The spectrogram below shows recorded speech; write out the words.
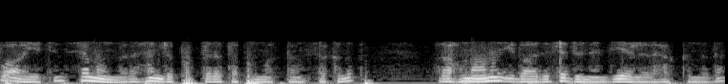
Bu ayetin hem onlara hem de putlara tapınmaktan sakınıp Rahman'ın ibadete dönen diğerleri hakkında da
